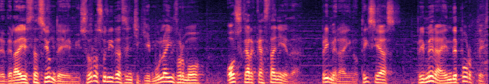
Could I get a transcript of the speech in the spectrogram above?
Desde la estación de Emisoras Unidas en Chiquimula informó Óscar Castañeda. Primera en noticias, primera en deportes.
